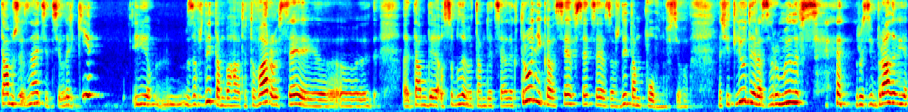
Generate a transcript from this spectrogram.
Там же, знаєте, ці ларьки, і завжди там багато товару, все е, е, там, де особливо там, де це електроніка, все, все це завжди там повно всього. Значить, люди розгромили все, розібрали.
